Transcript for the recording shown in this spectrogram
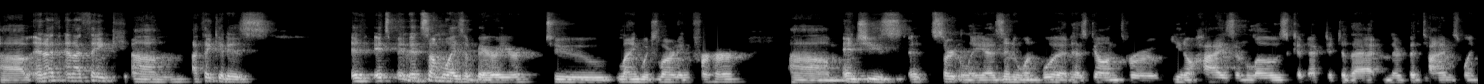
Uh, and I and I think um, I think it is it, has been in some ways a barrier to language learning for her. Um, and she's uh, certainly, as anyone would, has gone through you know highs and lows connected to that. And there have been times when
